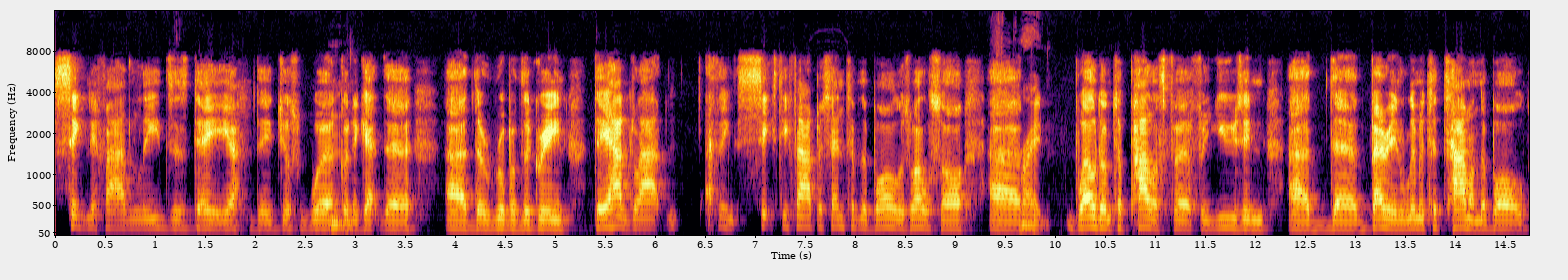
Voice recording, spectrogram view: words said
signified Leeds' as day. They just weren't mm-hmm. going to get the uh, the rub of the green. They had like I think 65% of the ball as well. So, uh, right. well done to Palace for for using uh, the very limited time on the ball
